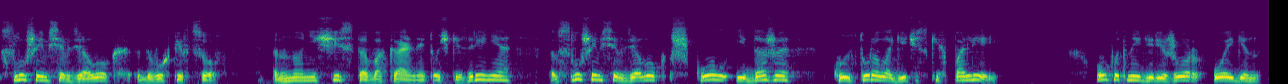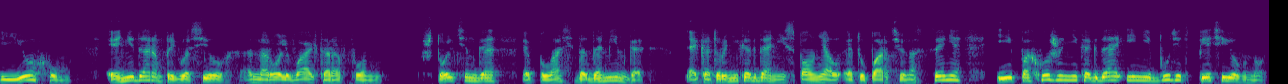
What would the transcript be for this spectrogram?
Слушаемся в диалог двух певцов – но не чисто вокальной точки зрения, вслушаемся в диалог школ и даже культурологических полей. Опытный дирижер Ойген Йохум недаром пригласил на роль Вальтера фон Штольтинга Пласида Доминго, который никогда не исполнял эту партию на сцене и, похоже, никогда и не будет петь ее вновь.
